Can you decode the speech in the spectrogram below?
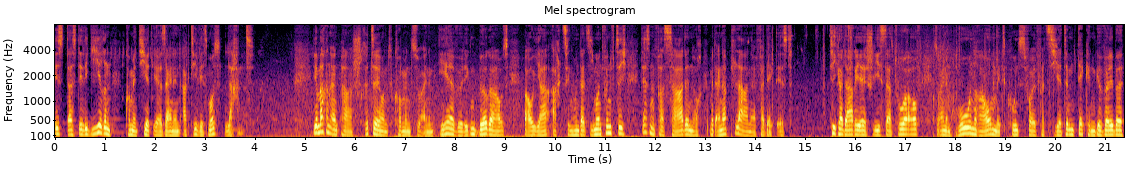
ist das Delegieren, kommentiert er seinen Aktivismus lachend. Wir machen ein paar Schritte und kommen zu einem ehrwürdigen Bürgerhaus, Baujahr 1857, dessen Fassade noch mit einer Plane verdeckt ist. Tikadarie schließt das Tor auf zu einem hohen Raum mit kunstvoll verziertem Deckengewölbe.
